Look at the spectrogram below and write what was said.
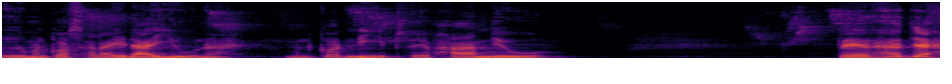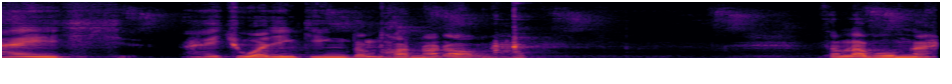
เออ มันก็สไลด์ได้อยู่นะ มันก็หนีบสายพานอยู่ แต่ถ้าจะให้ให้ชัวร์จริง ๆ ต้องถอดน็อตออกนะครับสำหรับผมนะ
